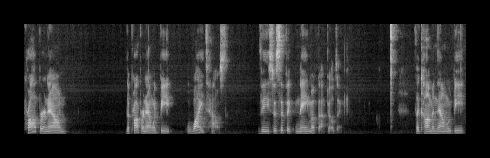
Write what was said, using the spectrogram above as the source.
Proper noun, the proper noun would be White House, the specific name of that building. The common noun would be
